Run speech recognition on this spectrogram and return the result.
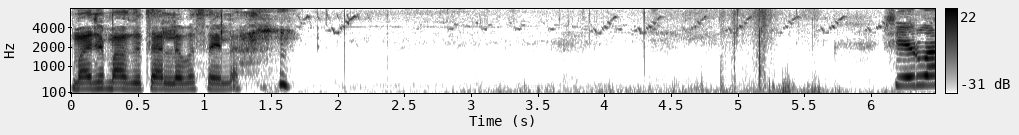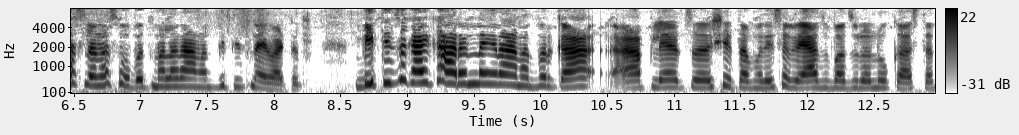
माझ्या मागं चाललं बसायला. शेरू असला ना सोबत मला रानात भीतीच नाही वाटत. भीतीचं काही कारण नाही रानात बरं का? आपल्याच शेतामध्ये सगळे आजूबाजूला लोक असतात.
